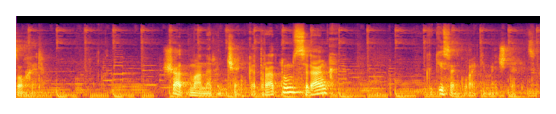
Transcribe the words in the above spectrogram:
սոխեր։ Շատ մանր չենք կտրատում, սրանք կկիսենք ուղակի մեջտեղից։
